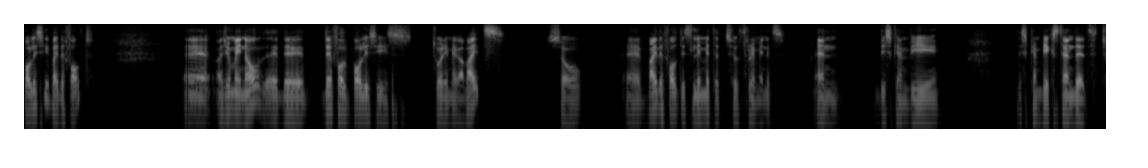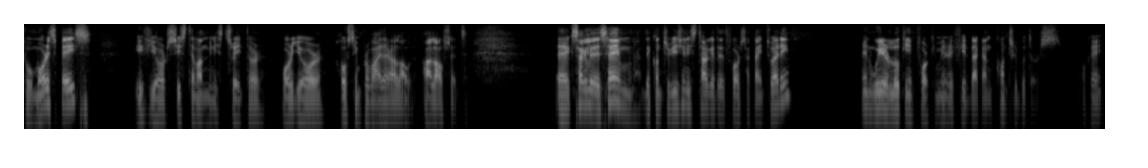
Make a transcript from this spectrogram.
policy by default. Uh, as you may know, the, the, default policy is 20 megabytes. So uh, by default, it's limited to three minutes, and this can be this can be extended to more space if your system administrator or your hosting provider allow, allows it. Exactly the same. The contribution is targeted for Sakai 20, and we are looking for community feedback and contributors. Okay,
